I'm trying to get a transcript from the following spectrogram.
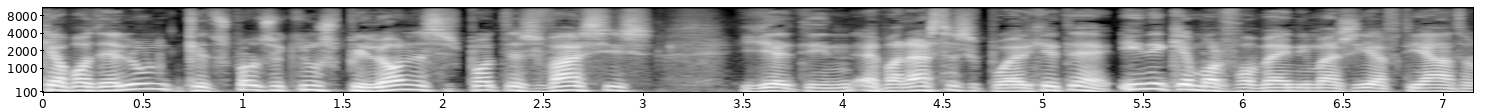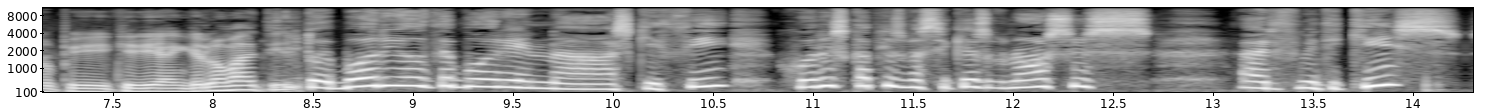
και αποτελούν και τους πρώτους εκείνους πυλώνες, τις πρώτες βάσεις για την επανάσταση που έρχεται. Είναι και μορφωμένοι μαζί αυτοί οι άνθρωποι, κυρία Αγγελομάτη. Το εμπόριο δεν μπορεί να ασκηθεί χωρίς κάποιες βασικές γνώσεις αριθμητικής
